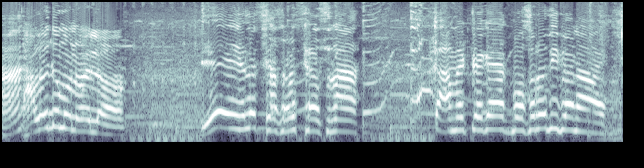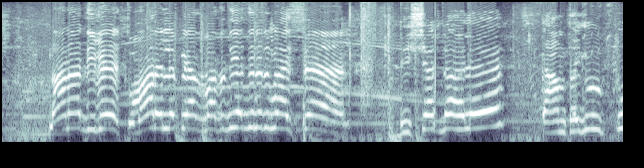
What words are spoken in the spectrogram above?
হ্যাঁ? ভালোই তো মনে হইল। এই হলো ছেঁচড়া ছেঁচড়া কামের টাকা এক বছরও দিবে না না না দিবে। তোমার এলে পেঁয়াজ বাতা দিয়ে দিলে তুমি আসছেন বিশ্বাস না হলে কাম থেকে উঠবো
